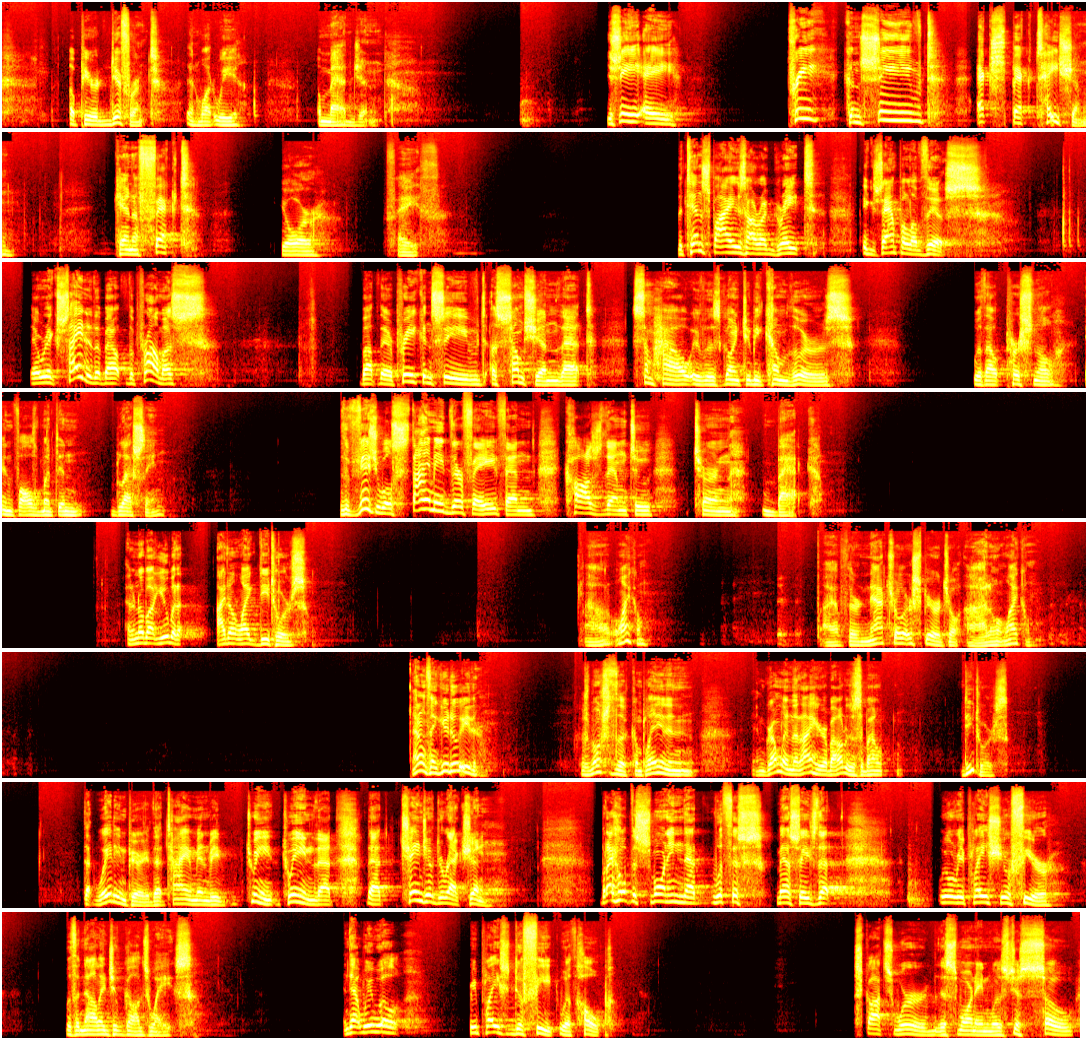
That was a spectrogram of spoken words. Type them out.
appear different than what we imagined. You see, a preconceived expectation can affect your faith. The 10 spies are a great example of this. They were excited about the promise, but their preconceived assumption that somehow it was going to become theirs without personal involvement in blessing. The visual stymied their faith and caused them to turn back. I don't know about you, but I don't like detours. I don't like them. If they're natural or spiritual, I don't like them. I don't think you do either. Because most of the complaining and, and grumbling that I hear about is about detours. That waiting period, that time in between, between that, that change of direction. But I hope this morning that with this message that we will replace your fear with the knowledge of God's ways. And that we will replace defeat with hope. Scott's word this morning was just so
